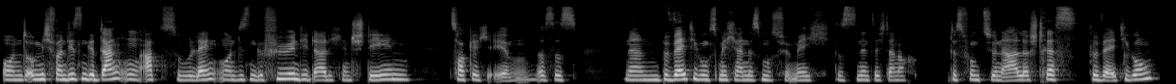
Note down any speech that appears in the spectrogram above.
und um mich von diesen Gedanken abzulenken und diesen Gefühlen, die dadurch entstehen, zocke ich eben. Das ist ein Bewältigungsmechanismus für mich. Das nennt sich dann auch dysfunktionale Stressbewältigung.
